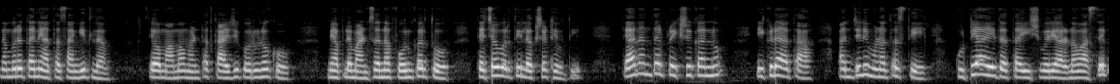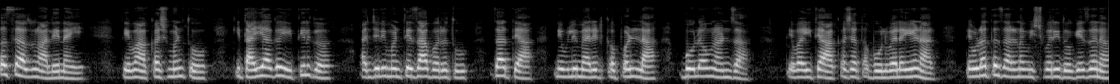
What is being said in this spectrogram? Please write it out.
नम्रताने आता सांगितलं. तेव्हा मामा म्हणतात काळजी करू नको. मी आपल्या माणसांना फोन करतो. त्याच्यावरती लक्ष ठेवते त्यानंतर प्रेक्षकांनो इकडे आता अंजली म्हणत असते कुठे आहेत आता ईश्वरी? अर्णव असते कसे? अजून आले नाही. तेव्हा आकाश म्हणतो की ताई अगं येतील ग. अंजली म्हणते जा बरं तू जा त्या निवली मॅरिड कपलला बोलावून आण जा. तेव्हा इथे आकाश आता बोलवायला येणार तेवढ्यातच अर्णव ईश्वरी दोघे जण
